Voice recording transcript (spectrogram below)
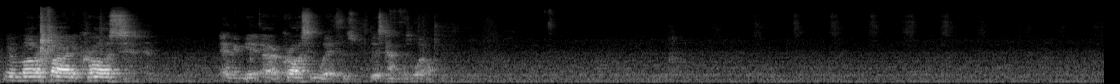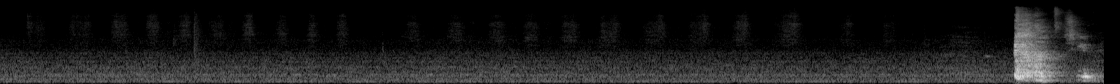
I'm going to modify it across and again, uh, across and width this time as well. Excuse me.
